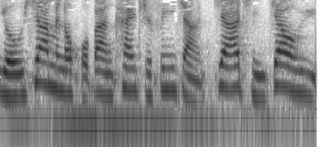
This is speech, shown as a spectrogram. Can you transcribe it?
由下面的伙伴开始分享家庭教育。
